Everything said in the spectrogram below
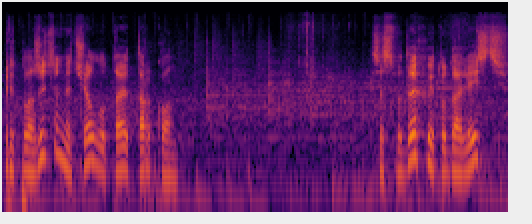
Предположительно, чел лутает Таркон. С СВДХ и туда лезть.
